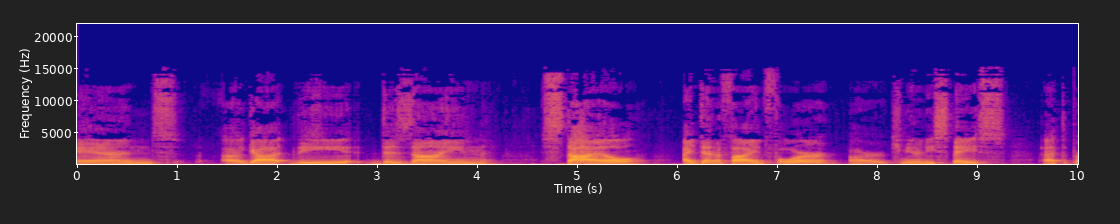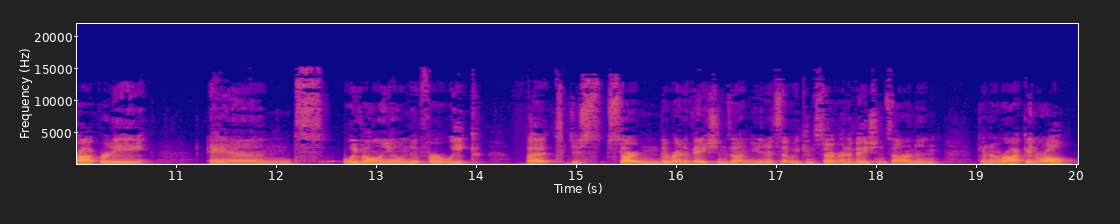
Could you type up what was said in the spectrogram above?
And I got the design style identified for our community space at the property. And we've only owned it for a week, but just starting the renovations on units that we can start renovations on and gonna rock and roll.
